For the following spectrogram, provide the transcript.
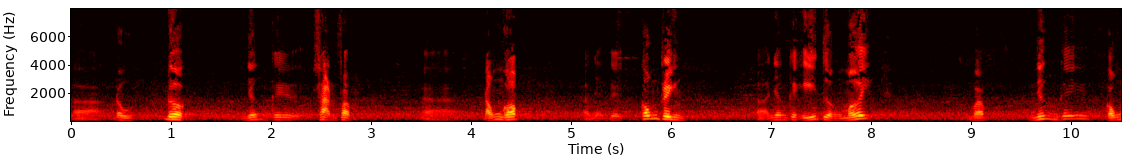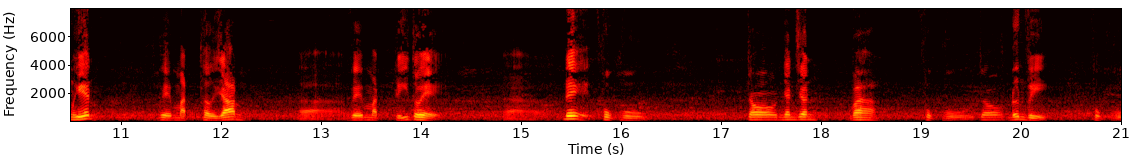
ờ, đầu được những cái sản phẩm ờ, đóng góp những cái công trình những cái ý tưởng mới và những cái cống hiến về mặt thời gian à, về mặt trí tuệ à, để phục vụ cho nhân dân và phục vụ cho đơn vị phục vụ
